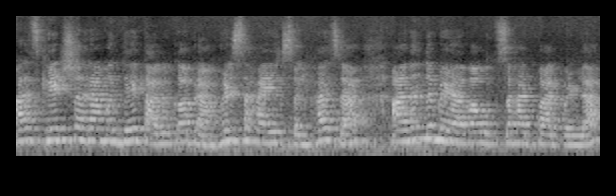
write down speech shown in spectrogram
आज खेड शहरामध्ये तालुका ब्राह्मण सहाय्यक संघाचा आनंद मेळावा उत्साहात पार पडला.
